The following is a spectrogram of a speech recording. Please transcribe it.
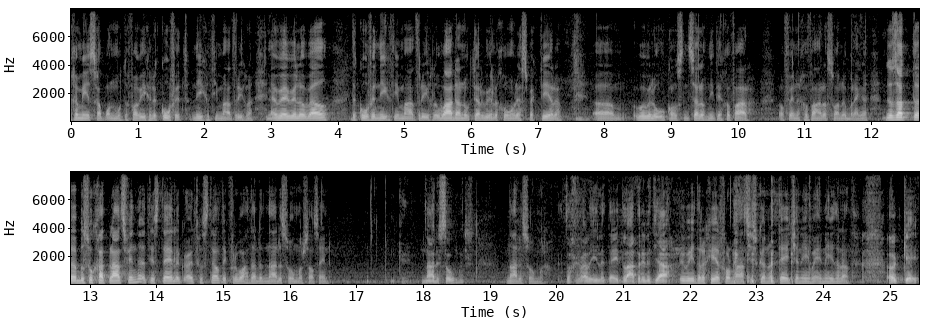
de gemeenschap ontmoeten vanwege de COVID-19 maatregelen. En wij willen wel de COVID-19 maatregelen, waar dan ook ter wereld, gewoon respecteren. Um, we willen ook onszelf niet in gevaar of in een gevarenzone brengen. Dus dat uh, bezoek gaat plaatsvinden. Het is tijdelijk uitgesteld. Ik verwacht dat het na de zomer zal zijn. Okay. Na de zomer? Na de zomer. Toch wel de hele tijd later in het jaar. U weet, regeerformaties kunnen een tijdje nemen in Nederland. Oké. Okay.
